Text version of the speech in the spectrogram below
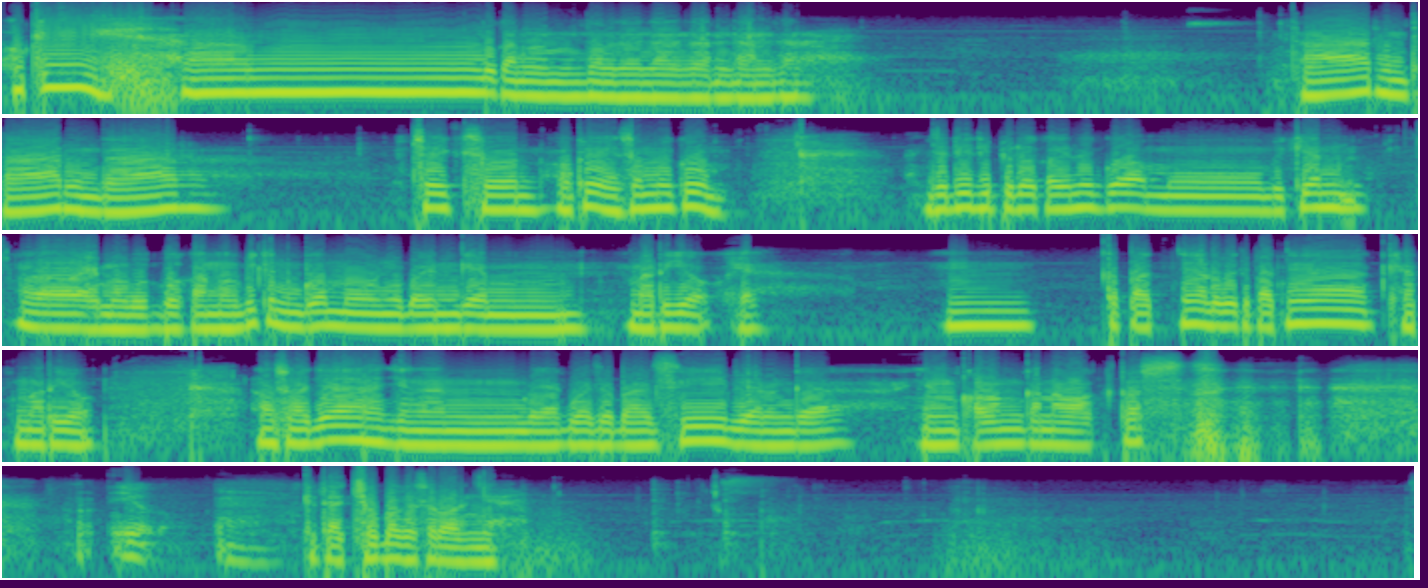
Oke, um, bukan bentar, bentar, bentar, bentar, bentar. Bentar, bentar, bentar. Cek sound. Oke, assalamualaikum. Jadi di video kali ini gua mau bikin, uh, eh mau bukan mau bikin, gua mau nyobain game Mario ya. Hmm, tepatnya lebih tepatnya Cat Mario. Langsung aja, jangan banyak basa-basi biar enggak nyengkolong karena waktos. Yuk kita coba keseruannya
